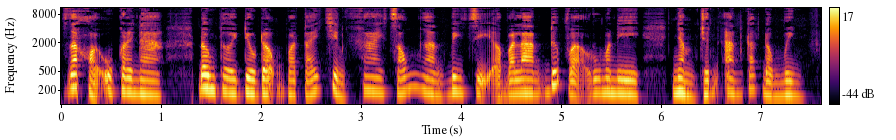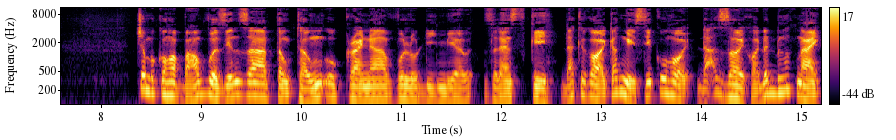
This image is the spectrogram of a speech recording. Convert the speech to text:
ra khỏi Ukraine, đồng thời điều động và tái triển khai 6.000 binh sĩ ở Ba Lan, Đức và Romania nhằm chấn an các đồng minh. Trong một cuộc họp báo vừa diễn ra, Tổng thống Ukraine Volodymyr Zelensky đã kêu gọi các nghị sĩ quốc hội đã rời khỏi đất nước này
